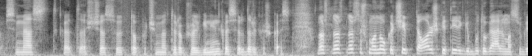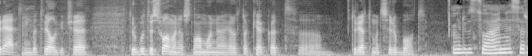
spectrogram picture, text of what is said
apsimest, kad aš čia esu tuo pačiu metu ir apžvalgininkas ir dar kažkas. Nors, nors, nors aš manau, kad šiaip teoriškai tai irgi būtų galima sugretinti, bet vėlgi čia turbūt visuomenės nuomonė yra tokia, kad uh, turėtum atsiriboti. Ir visuomenės, ir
